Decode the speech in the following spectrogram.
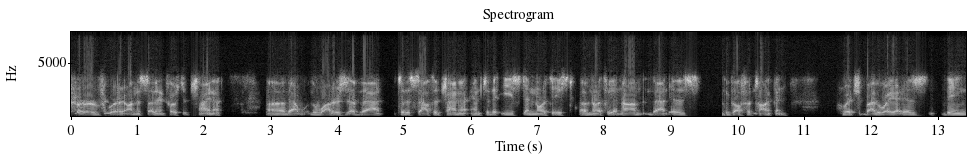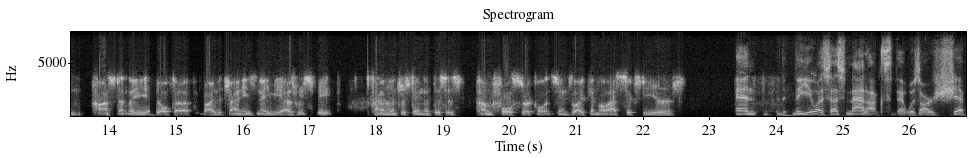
curve, where on the southern coast of China, uh, that the waters of that to the south of China and to the east and northeast of North Vietnam. That is the Gulf of Tonkin, which, by the way, is being constantly built up by the Chinese Navy as we speak. It's kind of interesting that this has come full circle, it seems like, in the last 60 years. And the USS Maddox, that was our ship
